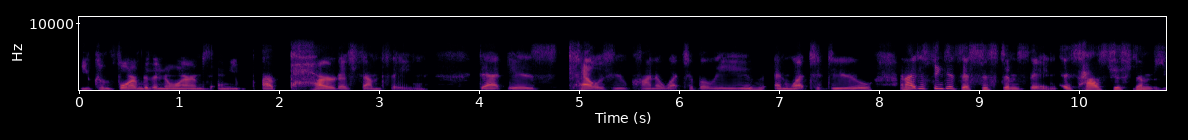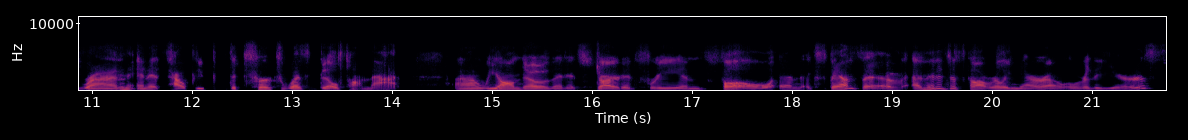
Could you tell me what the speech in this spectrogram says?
you conform to the norms and you are part of something that is tells you kind of what to believe and what to do and i just think it's a systems thing it's how systems run and it's how people the church was built on that uh, we all know that it started free and full and expansive and then it just got really narrow over the years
